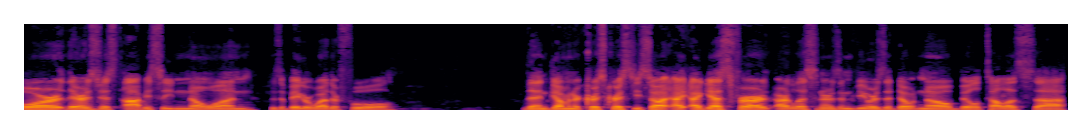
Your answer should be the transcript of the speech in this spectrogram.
or there's just obviously no one who's a bigger weather fool than Governor Chris Christie. So I, I guess for our, our listeners and viewers that don't know, Bill, tell us uh,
